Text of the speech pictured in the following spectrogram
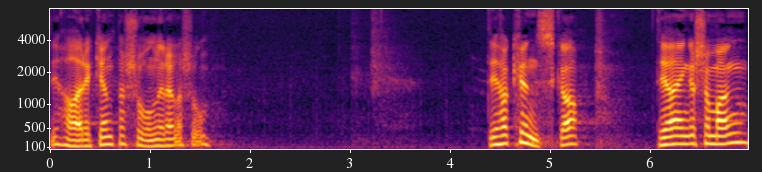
De har ikke en personlig relasjon. De har kunnskap, de har engasjement,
